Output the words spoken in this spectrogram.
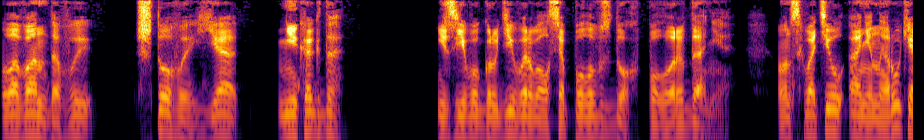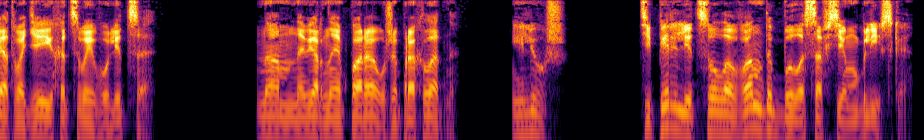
«Лаванда, вы... Что вы? Я... Никогда...» Из его груди вырвался полувздох, полурыдание. Он схватил Анины руки, отводя их от своего лица. «Нам, наверное, пора, уже прохладно». «Илюш». Теперь лицо Лаванды было совсем близко,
